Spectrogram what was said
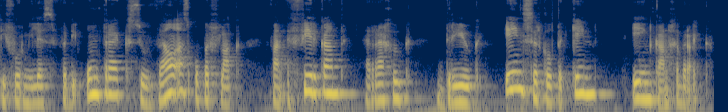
die formules vir die omtrek sowel as oppervlak van 'n vierkant, reghoek, driehoek en sirkel te ken en kan gebruik.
